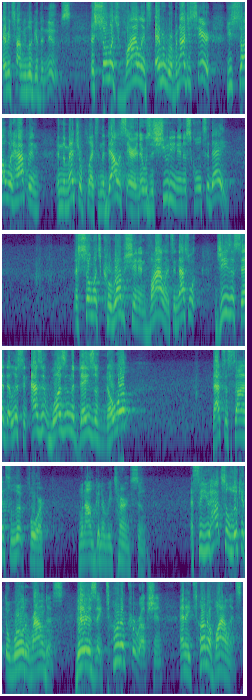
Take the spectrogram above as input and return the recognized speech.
every time you look at the news. There's so much violence everywhere, but not just here. You saw what happened in the Metroplex, in the Dallas area. There was a shooting in a school today. There's so much corruption and violence, and that's what Jesus said that, listen, as it was in the days of Noah, that's a sign to look for when I'm going to return soon. And so you have to look at the world around us. There is a ton of corruption and a ton of violence.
